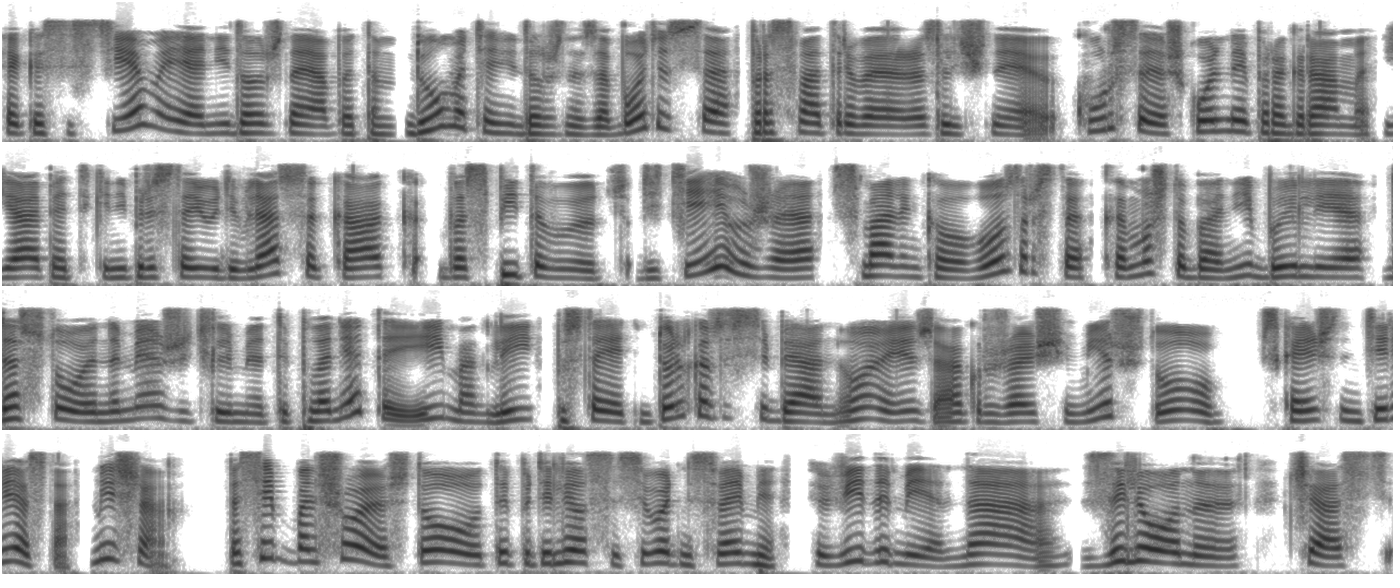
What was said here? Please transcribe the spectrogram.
экосистемы, и они должны об этом думать, они должны заботиться, просматривая различные курсы, школьные программы. Я, опять-таки, не перестаю удивляться, заниматься, как воспитывают детей уже с маленького возраста к тому, чтобы они были достойными жителями этой планеты и могли постоять не только за себя, но и за окружающий мир, что бесконечно интересно. Миша, Спасибо большое, что ты поделился сегодня своими видами на зеленую часть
